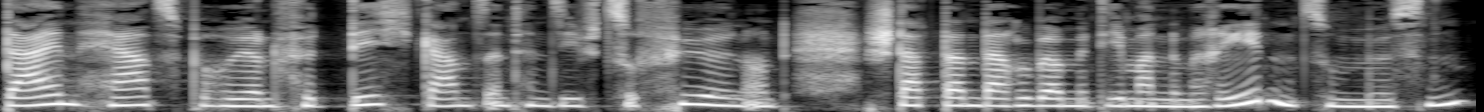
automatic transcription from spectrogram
dein Herz berühren, für dich ganz intensiv zu fühlen und statt dann darüber mit jemandem reden zu müssen,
